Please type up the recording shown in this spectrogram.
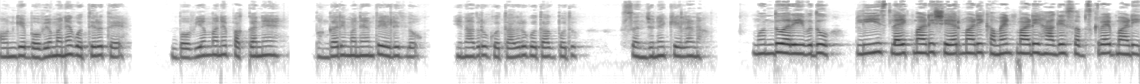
ಅವನಿಗೆ ಭವ್ಯ ಮನೆ ಗೊತ್ತಿರುತ್ತೆ. ಭವ್ಯ ಮನೆ ಪಕ್ಕನೇ ಬಂಗಾರಿ ಮನೆ ಅಂತ ಹೇಳಿದ್ಲು. ಏನಾದರೂ ಗೊತ್ತಾದರೂ ಗೊತ್ತಾಗ್ಬೋದು. ಸಂಜುನೇ ಕೇಳೋಣ. ಮುಂದುವರಿಯುವುದು. ಪ್ಲೀಸ್ ಲೈಕ್ ಮಾಡಿ, ಶೇರ್ ಮಾಡಿ, ಕಮೆಂಟ್ ಮಾಡಿ, ಹಾಗೆ ಸಬ್ಸ್ಕ್ರೈಬ್ ಮಾಡಿ.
